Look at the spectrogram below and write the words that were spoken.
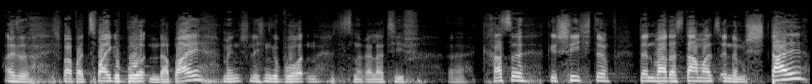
Also, ich war bei zwei Geburten dabei, menschlichen Geburten. Das ist eine relativ äh, krasse Geschichte. Dann war das damals in einem Stall.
